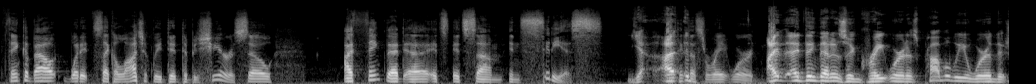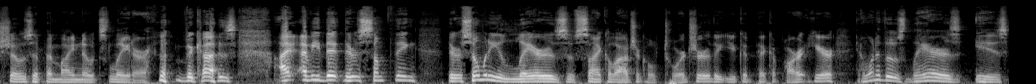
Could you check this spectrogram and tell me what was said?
think about what it psychologically did to Bashir. So I think that uh, it's, it's um, insidious yeah, I, I think that's a right word. I, I, think that is a great word. It's probably a word that shows up in my notes later because I, I mean, there's something. There are so many layers of psychological torture that you could pick apart here, and one of those layers is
